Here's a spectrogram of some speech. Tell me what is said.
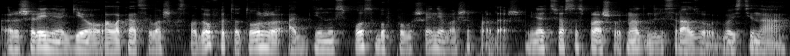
Расширение геолокации ваших складов – это тоже один из способов повышения ваших продаж. Меня часто спрашивают, надо ли сразу ввести на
